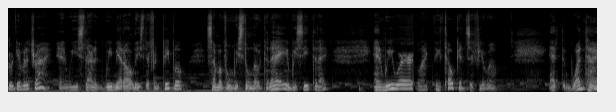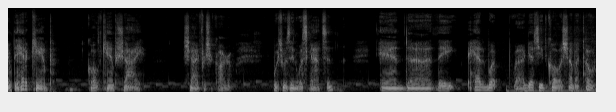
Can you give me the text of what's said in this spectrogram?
we'll give it a try. And we started, we met all these different people, some of whom we still know today, we see today. And we were like the tokens, if you will. At one time, they had a camp called Camp Chi, Chi for Chicago, which was in Wisconsin. And uh, they had what I guess you'd call a Shabbaton,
